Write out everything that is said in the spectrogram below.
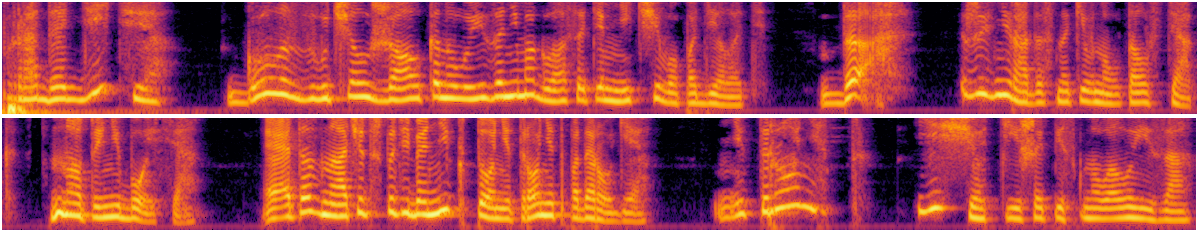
«Продадите?» Голос звучал жалко, но Луиза не могла с этим ничего поделать. «Да!» – жизнерадостно кивнул толстяк. «Но ты не бойся. Это значит, что тебя никто не тронет по дороге». «Не тронет?» – еще тише пискнула Луиза.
